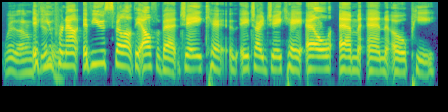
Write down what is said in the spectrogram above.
Wait, I don't. If get you it. pronounce, if you spell out the alphabet J K H I J K L M N O P,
